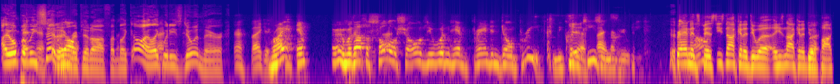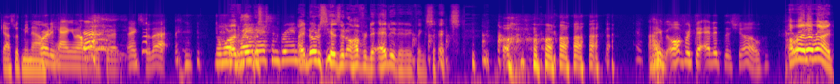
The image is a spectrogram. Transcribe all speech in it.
I openly Yeah, said we I all- ripped it off. I'm like, oh, I like what he's doing there. Yeah. Thank you. right? And, and without the solo shows, we wouldn't have Brandon Don't Breathe. We couldn't Yeah, tease him every week. Brandon's know? pissed. He's not gonna do a he's not gonna do a podcast with me I'm now. already hanging on by a thread. Thanks for that. No more I've noticed- and Brandon. I noticed he hasn't offered to edit anything since. I've offered to edit the show. all right, all right.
